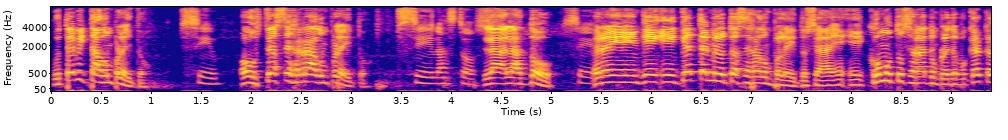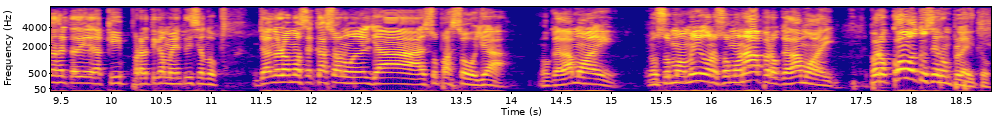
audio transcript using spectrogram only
¿Usted ha evitado un pleito? Sí, ¿O usted ha cerrado un pleito? sí, las dos. La- las dos. Sí. Pero ¿en, en qué- en qué término usted ha cerrado un pleito? O sea, ¿en- en ¿cómo tú cerraste un pleito? Porque Arcángel está aquí prácticamente diciendo, ya no le vamos a hacer caso a Noel, ya eso pasó, ya. Nos quedamos ahí. No somos amigos, no somos nada, pero quedamos ahí. Pero ¿cómo tú cierras un pleito?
